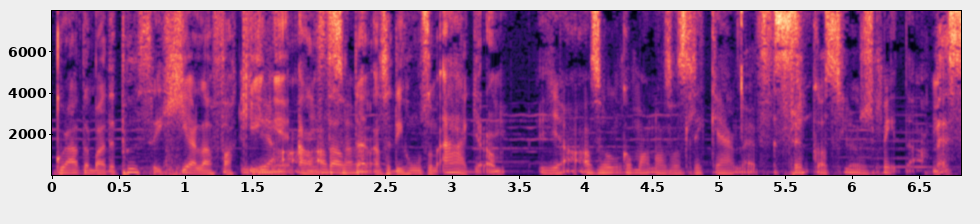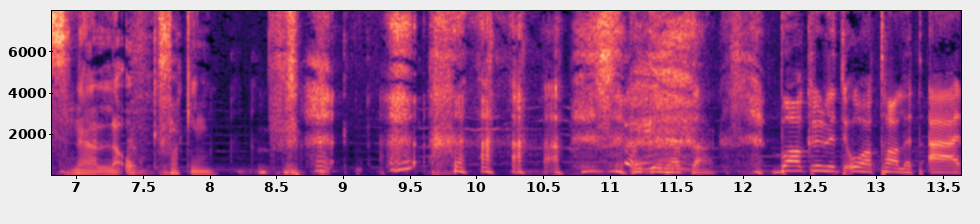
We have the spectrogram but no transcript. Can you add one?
grab them by the pussy hela fucking Ja, anstalten. alltså- Alltså, det är hon som äger dem. Ja, alltså hon kommer ha någon som slickar henne frukost, lunch, middag. Men snälla och fucking... Gud, vänta. Bakgrunden till åtalet är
